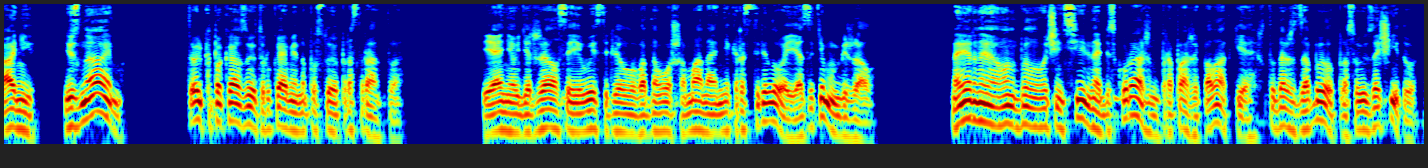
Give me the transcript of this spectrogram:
А они, не знаем. Только показывают руками на пустое пространство. Я не удержался и выстрелил в одного шамана некрострелой, а затем убежал. Наверное, он был очень сильно обескуражен пропажей палатки, что даже забыл про свою защиту.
